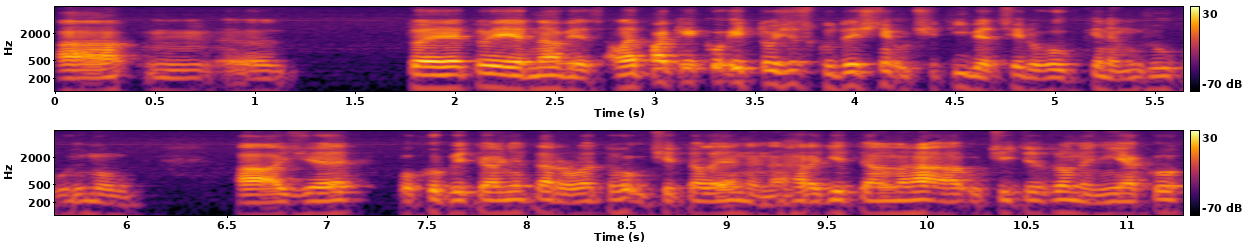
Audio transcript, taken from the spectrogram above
a mm, e, to je, to je jedna věc. Ale pak jako i to, že skutečně určitý věci do hloubky nemůžou pojmout a že pochopitelně ta role toho učitele je nenahraditelná a určitě to není jako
